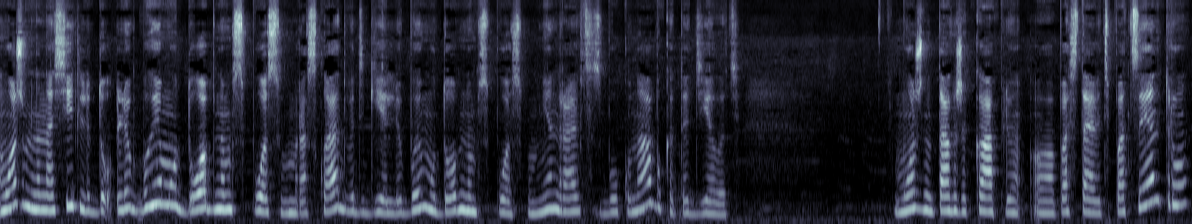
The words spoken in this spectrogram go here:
можем наносить любым удобным способом, раскладывать гель любым удобным способом. Мне нравится сбоку на бок это делать. Можно также каплю э, поставить по центру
